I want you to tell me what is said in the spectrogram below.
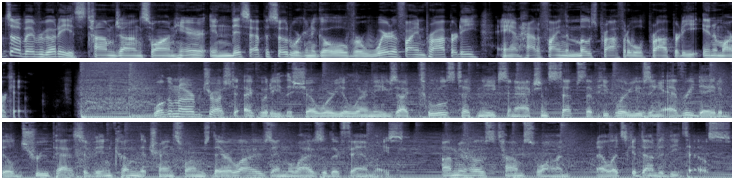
What's up, everybody? It's Tom John Swan here. In this episode, we're going to go over where to find property and how to find the most profitable property in a market. Welcome to Arbitrage to Equity, the show where you'll learn the exact tools, techniques, and action steps that people are using every day to build true passive income that transforms their lives and the lives of their families. I'm your host, Tom Swan. Now let's get down to details.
